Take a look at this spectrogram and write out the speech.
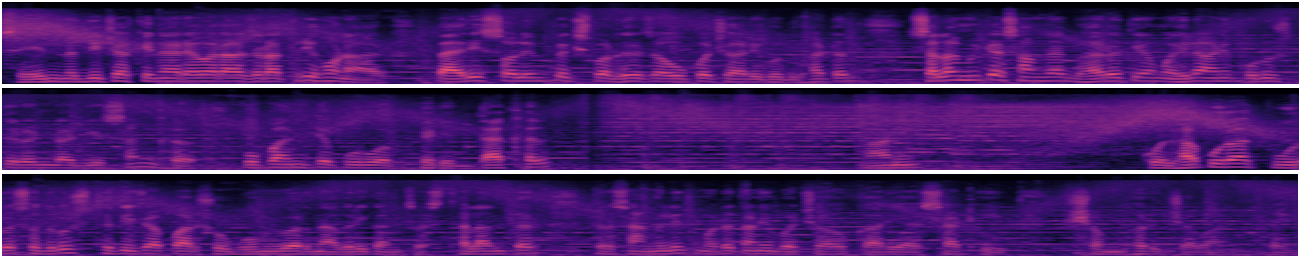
सेन नदीच्या किनाऱ्यावर आज रात्री होणार पॅरिस ऑलिम्पिक स्पर्धेचा औपचारिक उद्घाटन. सलामीच्या सामन्यात भारतीय महिला आणि पुरुष तिरंदाजी संघ उपांत्यपूर्व फेरीत दाखल. आणि कोल्हापुरात पूरसदृश स्थितीच्या पार्श्वभूमीवर नागरिकांचं स्थलांतर तर सांगलीत मदत आणि बचाव कार्यासाठी शंभर जवान तैनात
